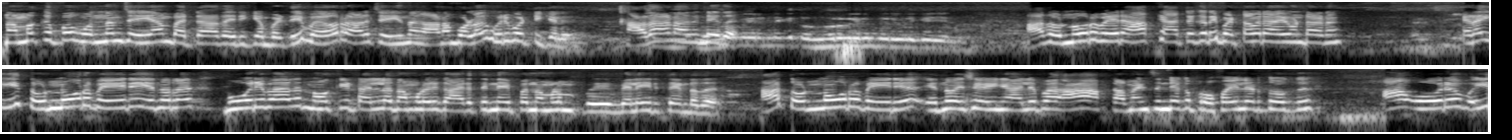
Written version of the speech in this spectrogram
നമുക്കിപ്പോൾ ഒന്നും ചെയ്യാൻ പറ്റാതെ ഇരിക്കുമ്പോഴത്തേക്ക് വേറൊരാൾ ചെയ്യുന്ന കാണുമ്പോൾ ഒരു പൊട്ടിക്കൽ അതാണ് അതിന്റെ ഇത് ആ തൊണ്ണൂറ് പേര് ആ കാറ്റഗറി പെട്ടവരായതുകൊണ്ടാണ് എടാ ഈ തൊണ്ണൂറ് പേര് എന്നുള്ള ഭൂരിഭാഗം നോക്കിയിട്ടല്ല നമ്മളൊരു കാര്യത്തിനെ ഇപ്പം നമ്മൾ വിലയിരുത്തേണ്ടത്. ആ തൊണ്ണൂറ് പേര് എന്ന് വെച്ച് കഴിഞ്ഞാൽ ഇപ്പം ആ കമൻസിന്റെ ഒക്കെ പ്രൊഫൈൽ എടുത്ത് നോക്ക്. ആ ഓരോ ഈ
